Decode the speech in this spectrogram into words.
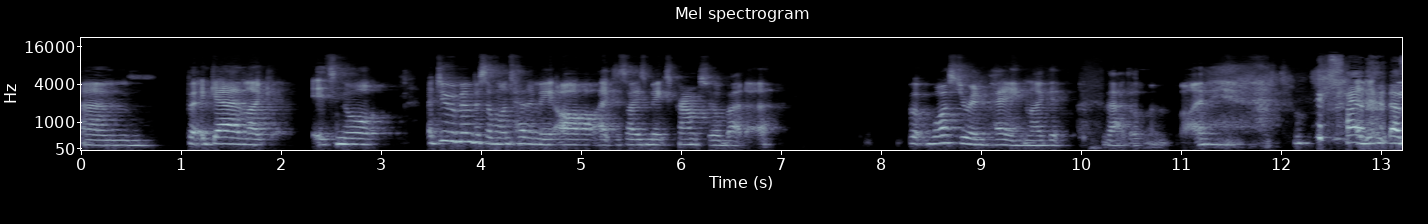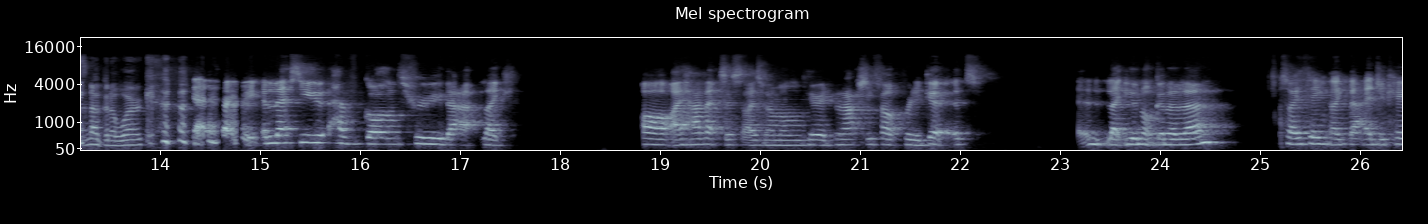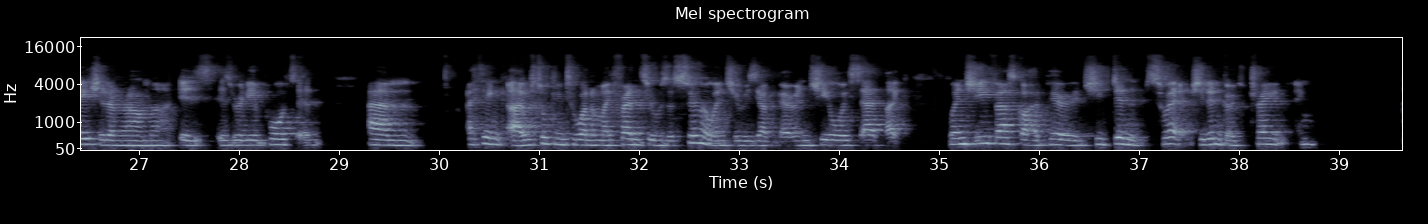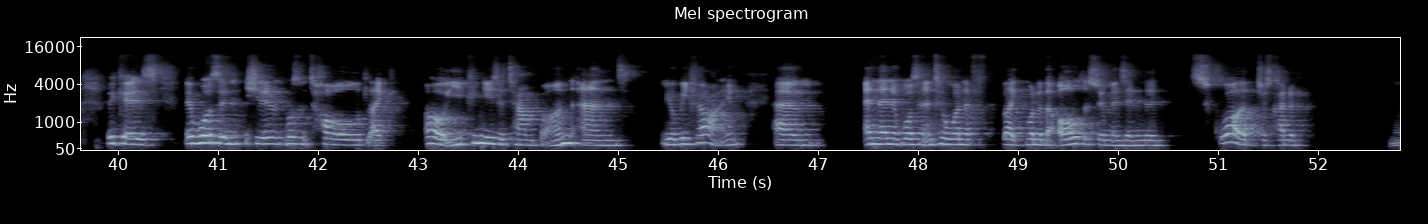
um, but again, like it's not. I do remember someone telling me, "Oh, exercise makes cramps feel better." But whilst you're in pain, like it, that doesn't. I mean, that's not going to work. yeah, exactly. Unless you have gone through that, like oh, I have exercised when I'm on period and actually felt pretty good, and like you're not going to learn. So I think like that education around that is is really important. Um, I think I was talking to one of my friends who was a swimmer when she was younger, and she always said like when she first got her period, she didn't swim, she didn't go to training because there wasn't she didn't wasn't told like oh you can use a tampon and you'll be fine. Um, and then it wasn't until one of like one of the older swimmers in the squad just kind of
